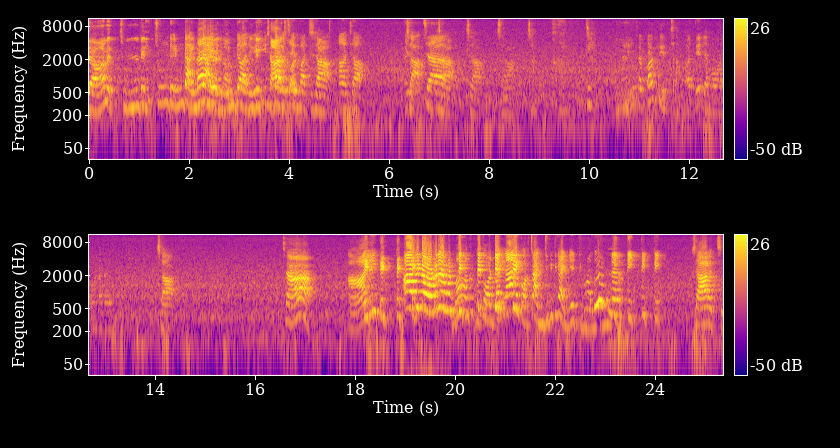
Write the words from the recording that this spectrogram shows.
ഡാ ചുണ്ടിൽ. ചുണ്ട് ഉണ്ടായിരുന്നു. ചപ്പാത്തി ചപ്പാത്തിയല്ല ഉണ്ടാക്കാൻ ചാ. ചാ. കുറച്ച് അഞ്ചു മിനിറ്റ് കഴിഞ്ഞിട്ട് ചാ വെച്ച്.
